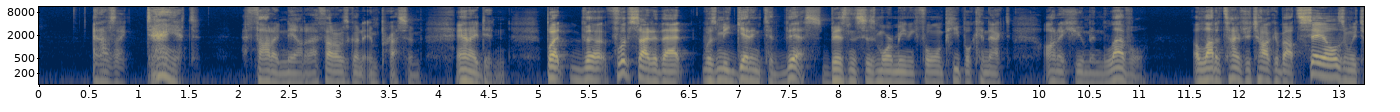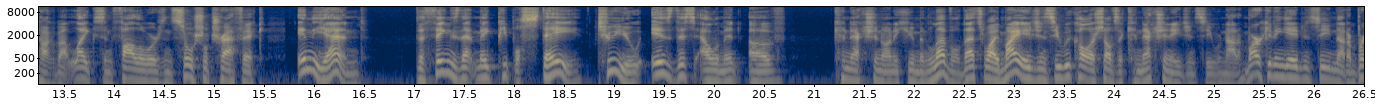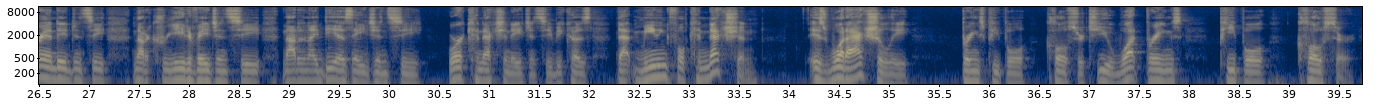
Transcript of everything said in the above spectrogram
And I was like, dang it. I thought I nailed it. I thought I was going to impress him, and I didn't. But the flip side of that was me getting to this business is more meaningful when people connect on a human level. A lot of times we talk about sales and we talk about likes and followers and social traffic. In the end, the things that make people stay to you is this element of connection on a human level. That's why my agency, we call ourselves a connection agency. We're not a marketing agency, not a brand agency, not a creative agency, not an ideas agency. We're a connection agency because that meaningful connection is what actually brings people closer to you. What brings people closer?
